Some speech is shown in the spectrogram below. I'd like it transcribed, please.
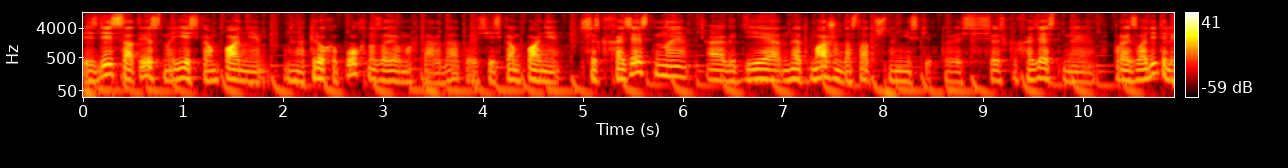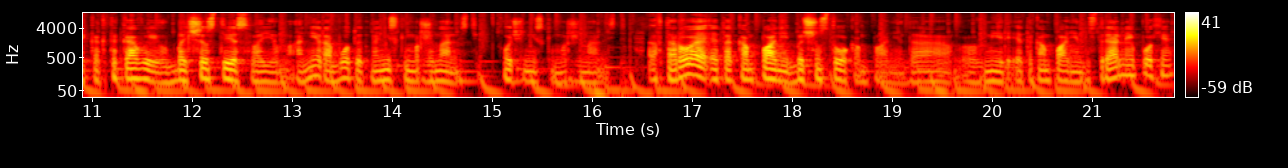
И здесь, соответственно, есть компании э, трех эпох, назовем их так, да, то есть есть компании сельскохозяйственные, э, где net margin достаточно низкий, то есть сельскохозяйственные производители как таковые в большинстве своем, они работают на низкой маржинальности, очень низкой маржинальности. Второе – это компании, большинство компаний да, в мире, это компании индустриальной эпохи,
